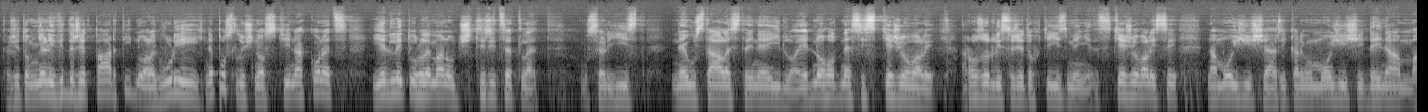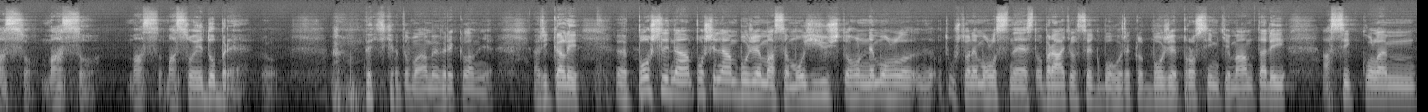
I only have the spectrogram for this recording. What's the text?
takže to měli vydržet pár týdnů, ale kvůli jejich neposlušnosti nakonec jedli tuhle manu 40 let. Museli jíst neustále stejné jídlo. Jednoho dne si stěžovali a rozhodli se, že to chtějí změnit. Stěžovali si na Mojžíše a říkali mu, Mojžíši, dej nám maso, maso, maso, maso je dobré. Jo. Teďka to máme v reklamě. A říkali, eh, pošli nám, pošli nám Bože maso. Mojžíš už, toho nemohl, už to nemohl snést. Obrátil se k Bohu, řekl, Bože, prosím tě, mám tady asi kolem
